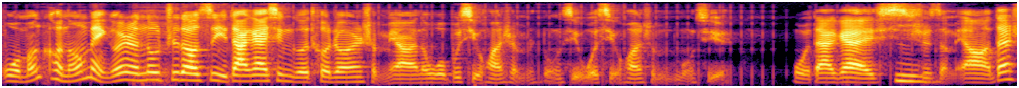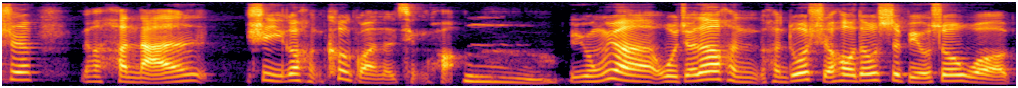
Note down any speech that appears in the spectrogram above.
我们可能每个人都知道自己大概性格特征是什么样的，我不喜欢什么东西，我喜欢什么东西，我大概是嗯怎么样，但是呃很难是一个很客观的情况。嗯永远我觉得很很多时候都是，比如说我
